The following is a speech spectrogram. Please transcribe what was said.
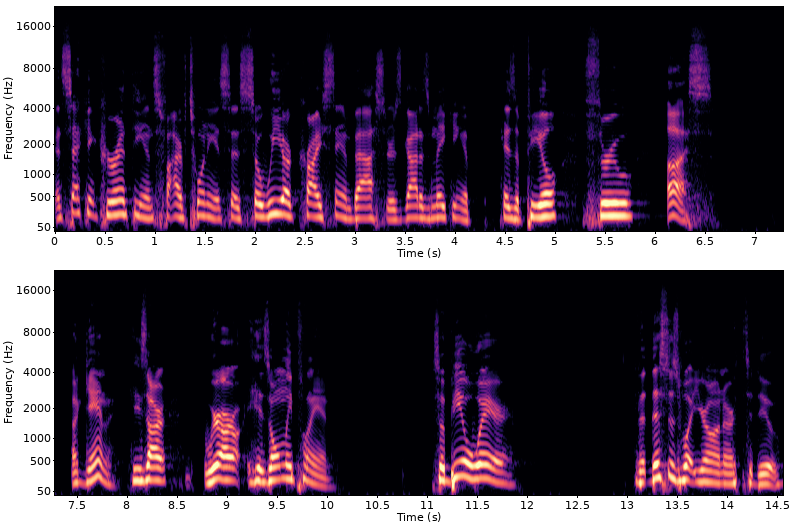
In 2 Corinthians 5:20 it says, "So we are Christ's ambassadors. God is making a, his appeal through us." Again, he's our we're our, his only plan. So be aware that this is what you're on earth to do.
